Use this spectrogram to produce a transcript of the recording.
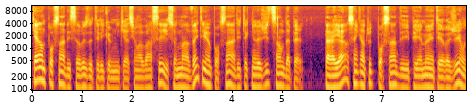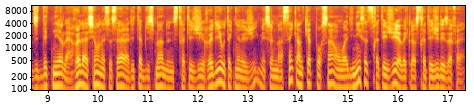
40 à des services de télécommunications avancés et seulement 21% à des technologies de centre d'appel. Par ailleurs, 58 des PME interrogées ont dit détenir la relation nécessaire à l'établissement d'une stratégie reliée aux technologies, mais seulement 54 ont aligné cette stratégie avec leur stratégie des affaires.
